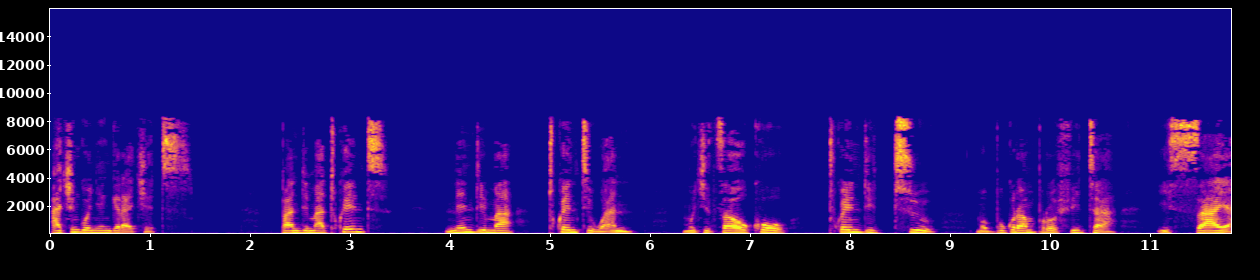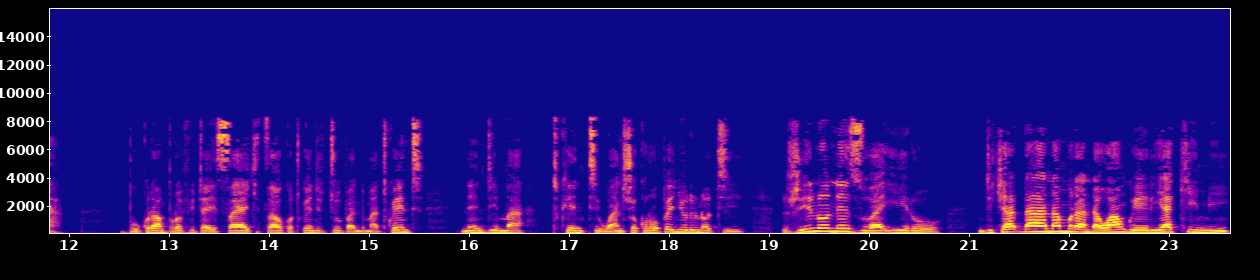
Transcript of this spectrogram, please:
achingonyengera chete pandima 20 nendima 21 muchitsauko 22 mubhuku ramuprofita isaya. Bhuku ramuprofita isaya chitsauko 22 pandima 20 nendima 21 shoko roupenyu rinoti zvino nezuva iro ndichadana muranda wangu eriakimi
